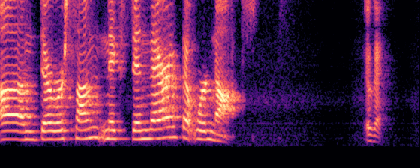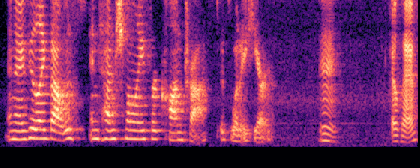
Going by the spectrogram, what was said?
Um, there were some mixed in there that were not. Okay. And I feel like that was intentionally for contrast, is what I hear. Mm. Okay.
